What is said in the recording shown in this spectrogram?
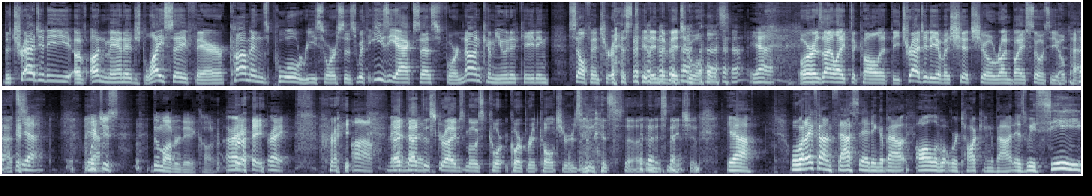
the tragedy of unmanaged laissez-faire commons pool resources with easy access for non-communicating, self-interested individuals, yeah, or as I like to call it, the tragedy of a shit show run by sociopaths. yeah, which is the modern day economy. all right, Right. right. right. Oh, man, that, that that is- describes most cor- corporate cultures in this uh, in this nation. Yeah. Well, what I found fascinating about all of what we're talking about is we see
